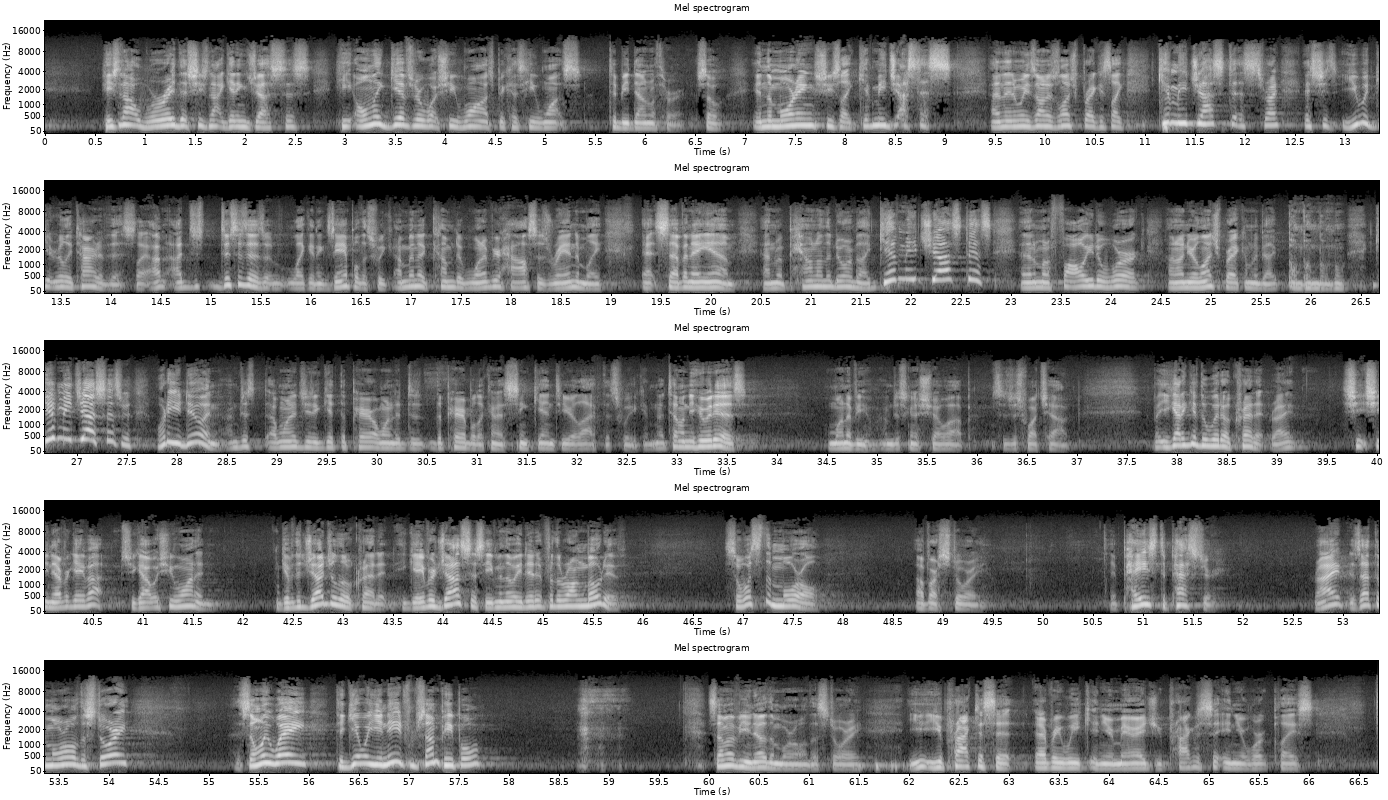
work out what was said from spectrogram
He's not worried that she's not getting justice. He only gives her what she wants because he wants to be done with her. So in the morning, she's like, Give me justice. And then when he's on his lunch break, it's like, Give me justice, right? It's just, you would get really tired of this. Like, I'm, I just, just as a, like an example this week, I'm going to come to one of your houses randomly at 7 a.m. and I'm going to pound on the door and be like, Give me justice. And then I'm going to follow you to work. And on your lunch break, I'm going to be like, Boom, boom, boom, boom. Give me justice. What are you doing? I'm just, I wanted you to get the parable, I wanted to, the parable to kind of sink into your life this week. I'm not telling you who it is one of you. I'm just going to show up. So just watch out. But you got to give the widow credit, right? She, she never gave up. She got what she wanted. Give the judge a little credit. He gave her justice, even though he did it for the wrong motive. So, what's the moral of our story? It pays to pester, right? Is that the moral of the story? It's the only way to get what you need from some people. Some of you know the moral of the story. You, you practice it every week in your marriage, you practice it in your workplace.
